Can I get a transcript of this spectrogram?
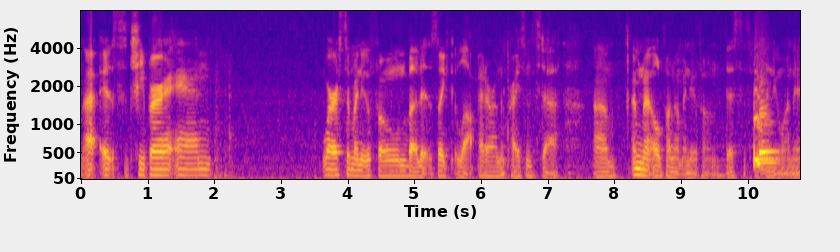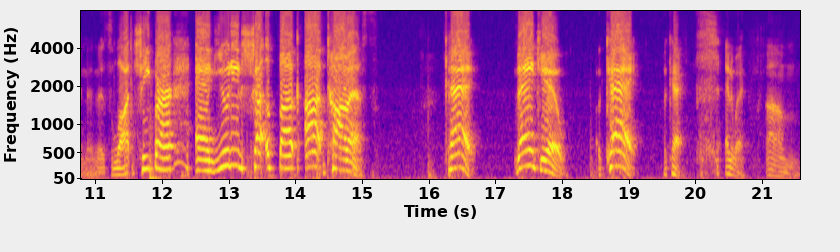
uh, it's cheaper and worse than my new phone, but it's like a lot better on the price and stuff. Um, I mean my old phone, not my new phone. This is my new one, and, and it's a lot cheaper. And you need to shut the fuck up, Thomas. Okay. Thank you. Okay. Okay. Anyway, um,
